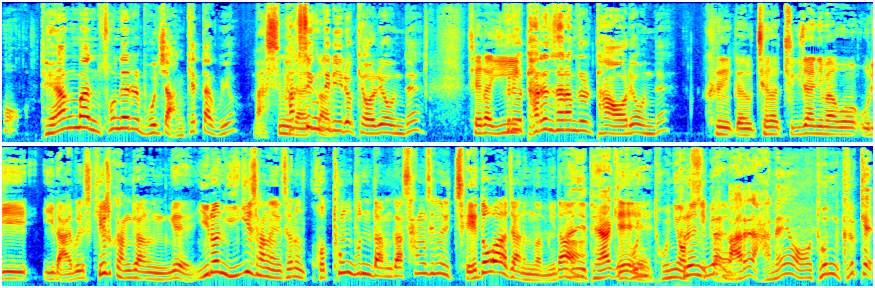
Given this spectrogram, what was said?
어, 대학만 손해를 보지 않겠다고요? 맞습니다. 학생들이 그러니까 이렇게 어려운데 제가 이 그리고 다른 사람들 다 어려운데 그러니까 제가 주 기자님하고 우리 이 라이브에서 계속 강조하는 게 이런 위기 상황에서는 고통 분담과 상생을 제도화하자는 겁니다. 아니 대학이 예. 돈, 돈이 없으면 그러니까요. 말을 안 해요. 돈 그렇게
